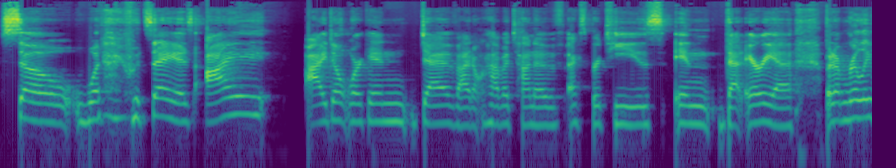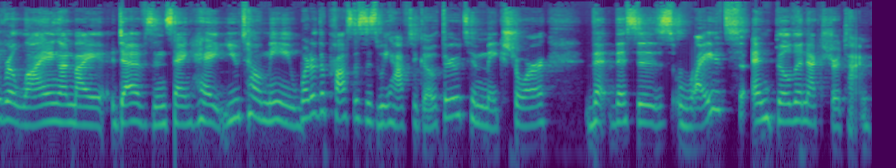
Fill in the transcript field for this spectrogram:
So what I would say is I I don't work in dev. I don't have a ton of expertise in that area, but I'm really relying on my devs and saying, Hey, you tell me what are the processes we have to go through to make sure that this is right and build in extra time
